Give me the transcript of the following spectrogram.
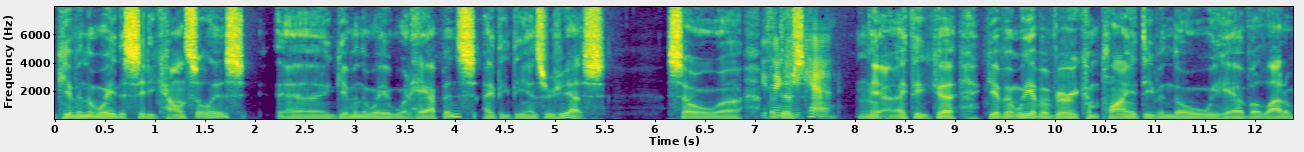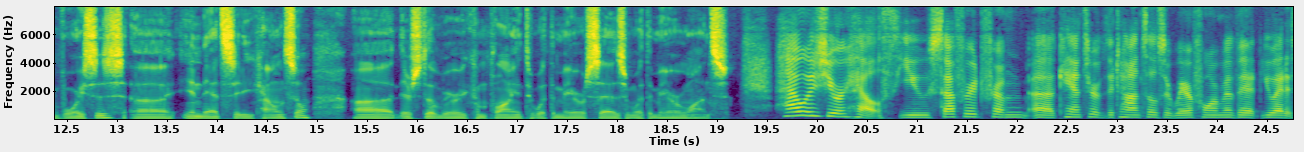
given the way the city council is, uh, given the way what happens, I think the answer is yes. So, uh, You think she can? Yeah, I think uh, given we have a very compliant, even though we have a lot of voices uh, in that city council, uh, they're still very compliant to what the mayor says and what the mayor wants. How is your health? You suffered from uh, cancer of the tonsils, a rare form of it. You had, a,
